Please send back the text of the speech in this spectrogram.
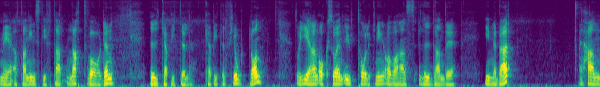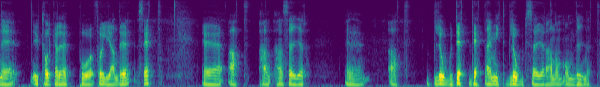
med att han instiftar nattvarden i kapitel, kapitel 14. Då ger han också en uttolkning av vad hans lidande innebär. Han eh, uttolkade på följande sätt. Eh, att han, han säger eh, att blodet, detta är mitt blod, säger han om, om vinet.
